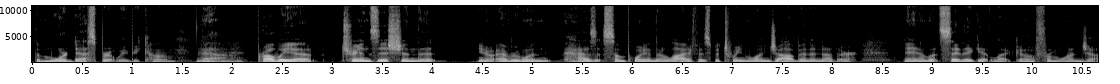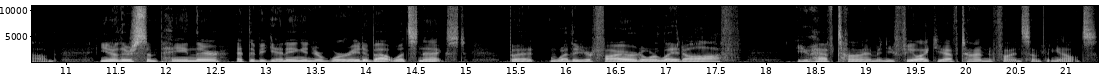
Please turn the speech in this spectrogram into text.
the more desperate we become. Yeah. Mm-hmm. Probably a transition that, you know, everyone has at some point in their life is between one job and another. And let's say they get let go from one job. You know, there's some pain there at the beginning and you're worried about what's next, but whether you're fired or laid off, you have time and you feel like you have time to find something else.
